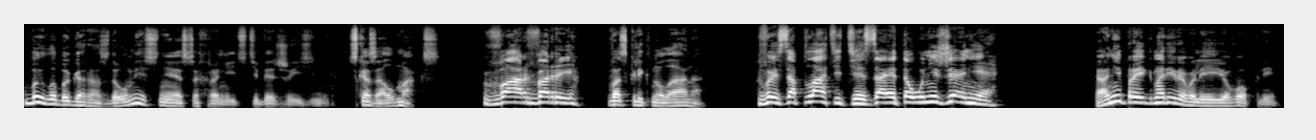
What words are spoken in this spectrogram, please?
«Было бы гораздо уместнее сохранить тебе жизнь», — сказал Макс. «Варвары!» — воскликнула она. «Вы заплатите за это унижение!» Они проигнорировали ее вопли.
